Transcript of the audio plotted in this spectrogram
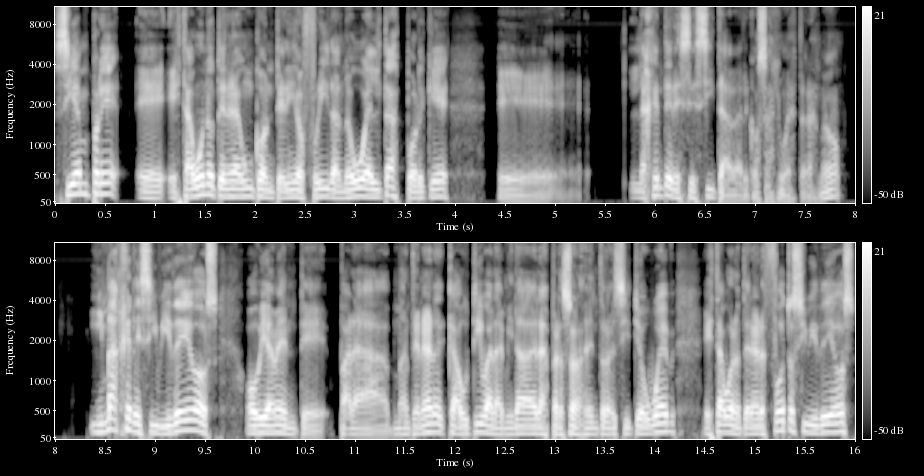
siempre eh, está bueno tener algún contenido free dando vueltas porque eh, la gente necesita ver cosas nuestras, ¿no? Imágenes y videos, obviamente, para mantener cautiva la mirada de las personas dentro del sitio web, está bueno tener fotos y videos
